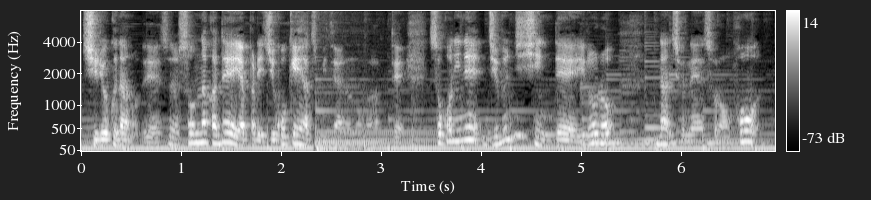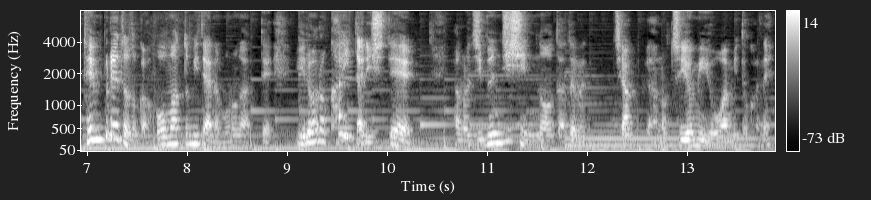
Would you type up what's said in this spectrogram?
主力なので、その中でやっぱり自己啓発みたいなのがあって、そこにね、自分自身でいろいろ、なんでしょうね、そのテンプレートとかフォーマットみたいなものがあって、いろいろ書いたりして、あの自分自身の、例えばあの強み、弱みとかね、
